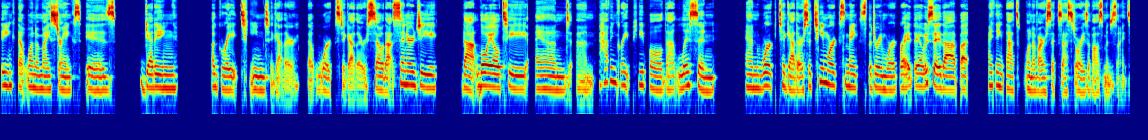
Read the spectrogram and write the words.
think that one of my strengths is getting a great team together that works together. So that synergy that loyalty and um, having great people that listen and work together. So teamwork makes the dream work, right? They always say that, but I think that's one of our success stories of Osmond Designs.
